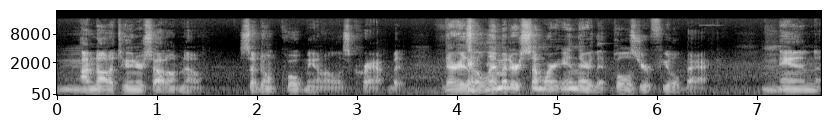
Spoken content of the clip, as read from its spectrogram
mm, I'm not a tuner, so I don't know. So don't quote me on all this crap, but there is a limiter somewhere in there that pulls your fuel back mm. and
